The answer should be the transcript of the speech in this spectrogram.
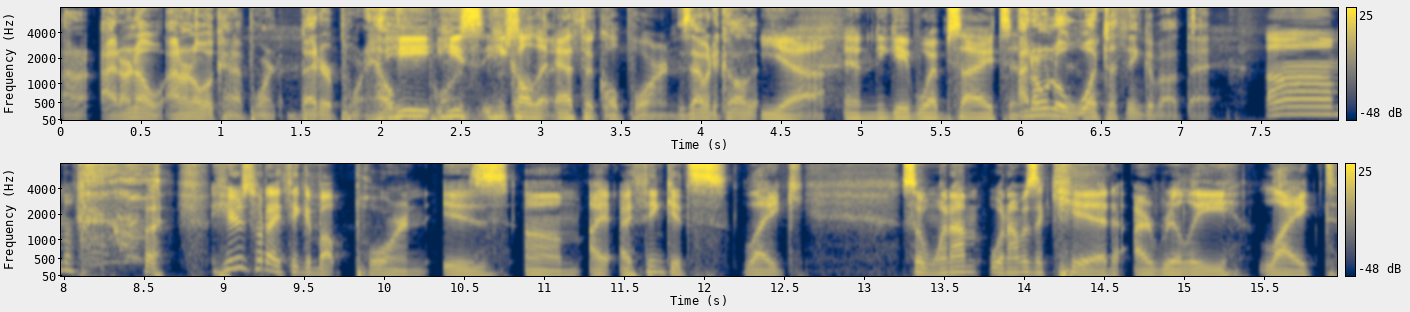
I don't, I don't know. I don't know what kind of porn. Better porn. Healthy He porn he's he called it ethical porn. Is that what he called it? Yeah, and he gave websites. And, I don't know what to think about that. Um, here's what I think about porn is um I I think it's like so when I'm when I was a kid I really liked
